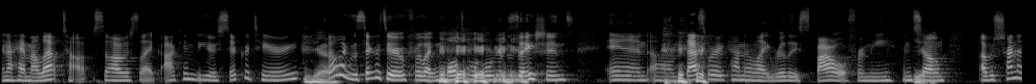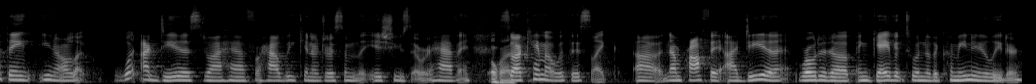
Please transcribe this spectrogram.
and I had my laptop. So I was like, I can be your secretary. Yeah. So I was like the secretary for like multiple organizations, and um, that's where it kind of like really spiraled for me. And Yeah. so I was trying to think, you know, like what ideas do I have for how we can address some of the issues that we're having? Okay. So I came up with this like uh, nonprofit idea, wrote it up, and gave it to another community leader.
